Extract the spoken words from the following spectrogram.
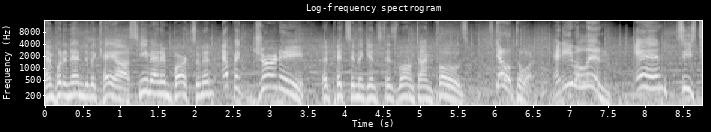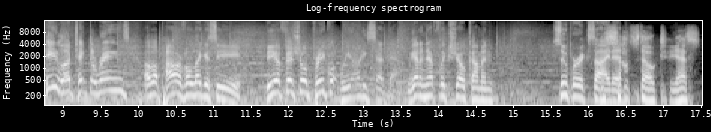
and put an end to the chaos, He-Man embarks on an epic journey that pits him against his longtime foes, Skeletor and Evil Lyn, and sees Teela take the reins of a powerful legacy. The official prequel. We already said that. We got a Netflix show coming. Super excited. So stoked. Yes.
